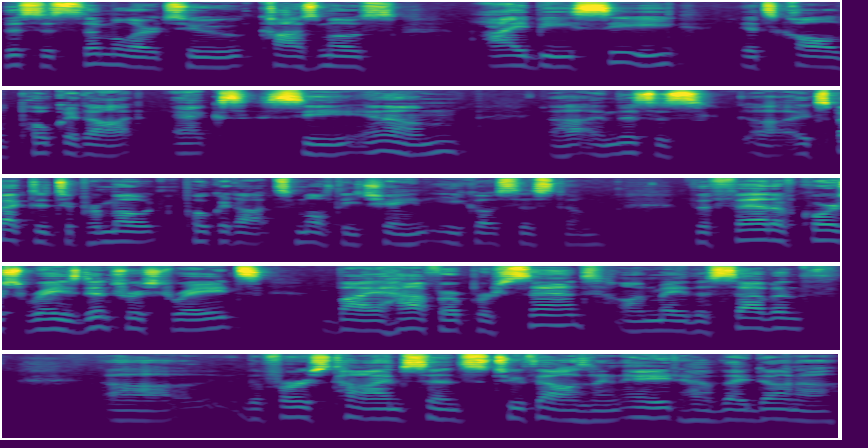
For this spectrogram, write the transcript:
This is similar to Cosmos IBC. It's called Polkadot XCM, uh, and this is uh, expected to promote Polkadot's multi-chain ecosystem. The Fed, of course, raised interest rates by half a percent on May the 7th Uh, the first time since 2008 have they done a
